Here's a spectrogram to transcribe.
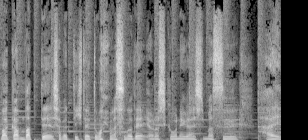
まあ、頑張って喋っていきたいと思いますので、よろしくお願いします。はい。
